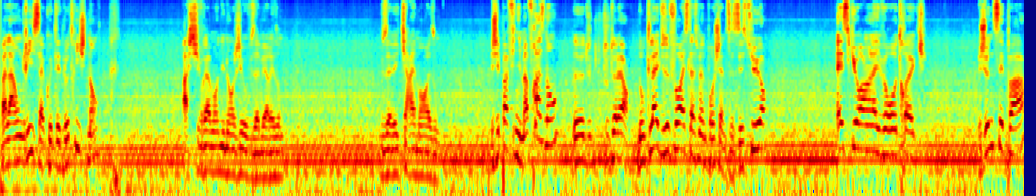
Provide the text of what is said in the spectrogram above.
Bah la Hongrie, c'est à côté de l'Autriche, non? Ah, je suis vraiment nul en géo, vous avez raison. Vous avez carrément raison. J'ai pas fini ma phrase, non de, tout, à l'heure. Donc live The Forest la semaine prochaine, ça c'est sûr. Est-ce qu'il y aura un live Eurotruck? Je ne sais pas.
